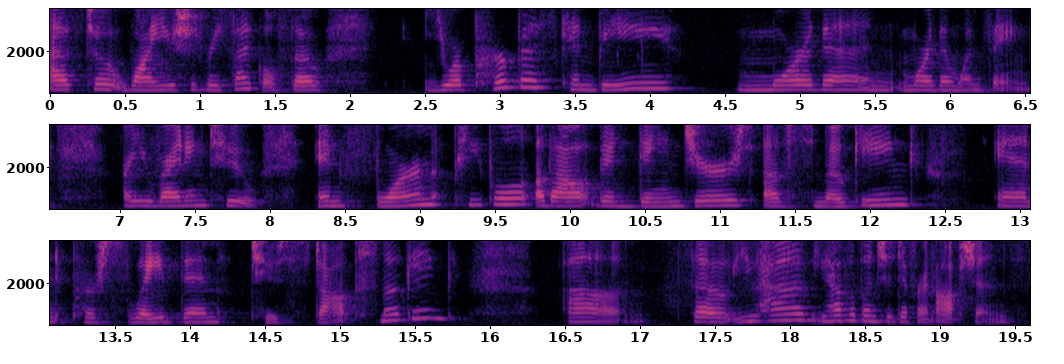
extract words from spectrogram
as to why you should recycle. So your purpose can be more than more than one thing. Are you writing to inform people about the dangers of smoking and persuade them to stop smoking? Um, so you have you have a bunch of different options.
